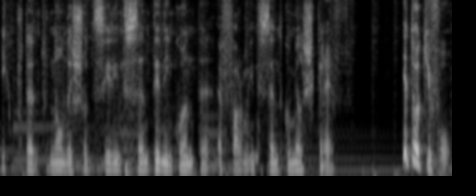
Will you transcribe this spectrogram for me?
e que, portanto, não deixou de ser interessante tendo em conta a forma interessante como ele escreve. Então aqui vou.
